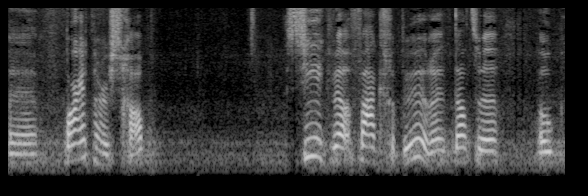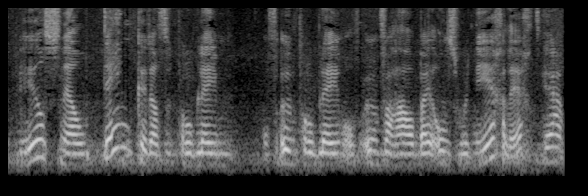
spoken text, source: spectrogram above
eh, partnerschap, zie ik wel vaak gebeuren dat we ook heel snel denken dat het probleem of een probleem of een verhaal bij ons wordt neergelegd. Ja,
